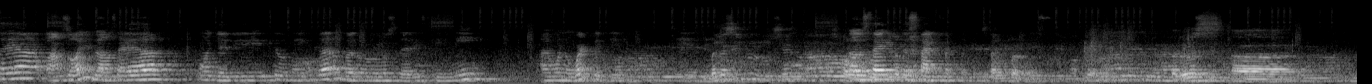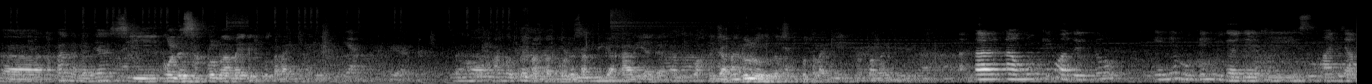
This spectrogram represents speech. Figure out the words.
saya langsung aja bilang saya mau jadi filmmaker baru lulus dari sini. I wanna work with you. gimana sih dulu sih Oh saya ke Stanford. Stanford oke terus uh, uh, apa namanya si Kuldesak belum lama ini diputar lagi kan. Aku tuh nonton tiga kali ada waktu zaman dulu terus diputar lagi nonton lagi. Eh, nah mungkin waktu itu ini mungkin juga jadi semacam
